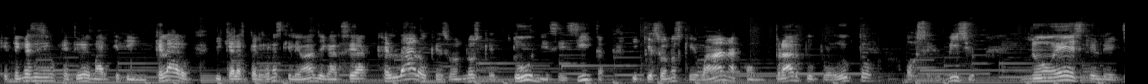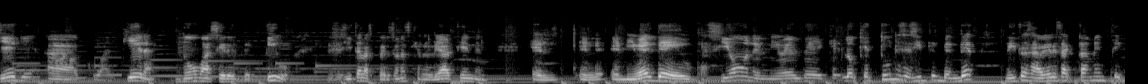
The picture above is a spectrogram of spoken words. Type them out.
que tengas ese objetivo de marketing claro y que a las personas que le van a llegar sea claro que son los que tú necesitas y que son los que van a comprar tu producto o servicio. No es que le llegue a cualquiera, no va a ser efectivo. Necesita las personas que en realidad tienen el, el, nivel de educación, el nivel de lo que tú necesites vender. Necesitas saber exactamente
